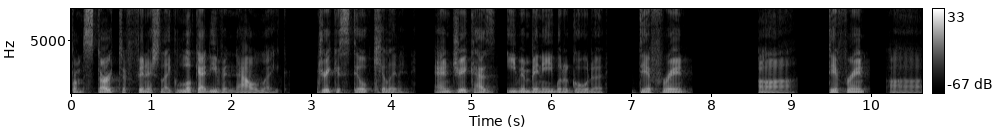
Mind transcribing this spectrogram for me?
from start to finish, like look at even now, like Drake is still killing it. And Drake has even been able to go to different uh different uh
